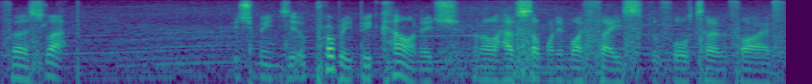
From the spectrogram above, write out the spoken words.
first lap, which means it'll probably be carnage and I'll have someone in my face before turn 5.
